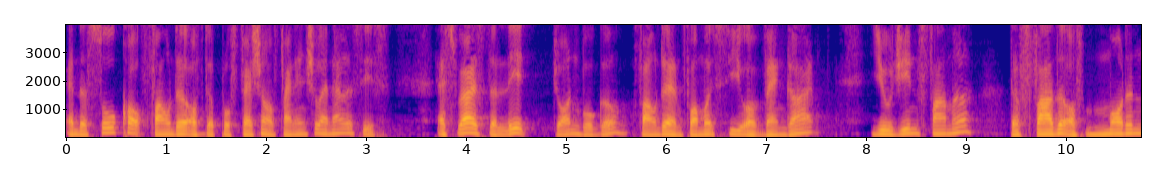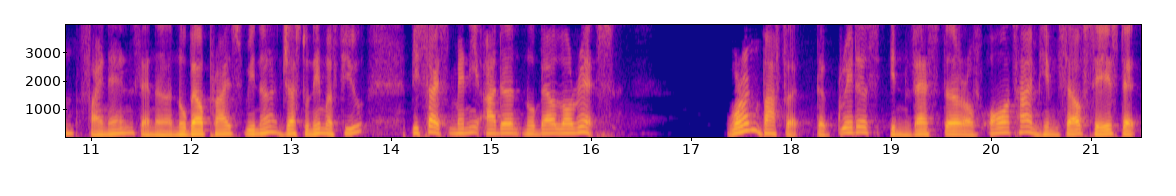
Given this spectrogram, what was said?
and the so called founder of the profession of financial analysis, as well as the late John Bogle, founder and former CEO of Vanguard, Eugene Fama, the father of modern finance and a Nobel Prize winner, just to name a few, besides many other Nobel laureates. Warren Buffett, the greatest investor of all time, himself says that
